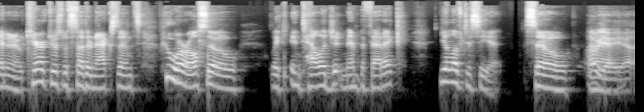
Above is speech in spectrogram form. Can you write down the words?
I don't know characters with southern accents who are also like intelligent and empathetic. You love to see it. So Oh yeah, uh, yeah.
